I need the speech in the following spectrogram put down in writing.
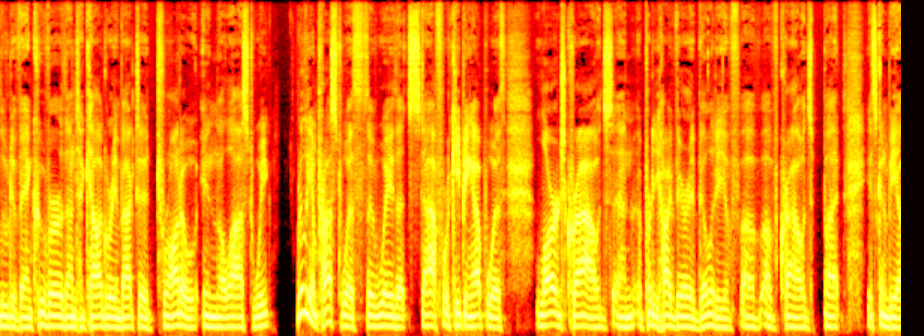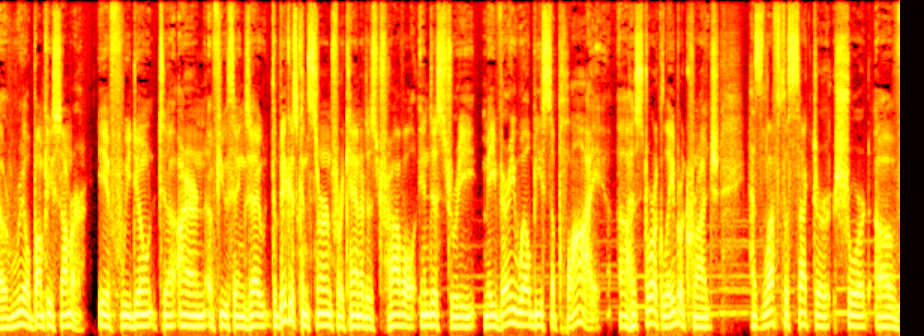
flew to Vancouver, then to Calgary, and back to Toronto in the last week. Really impressed with the way that staff were keeping up with large crowds and a pretty high variability of, of, of crowds. But it's going to be a real bumpy summer if we don't uh, iron a few things out. The biggest concern for Canada's travel industry may very well be supply. A historic labor crunch has left the sector short of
